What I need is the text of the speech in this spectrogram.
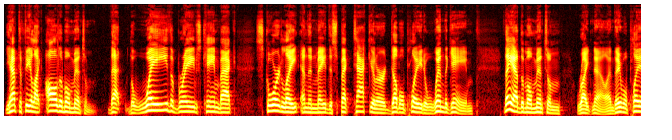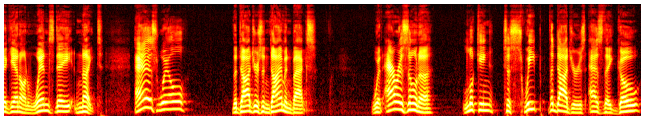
you have to feel like all the momentum that the way the Braves came back, scored late, and then made the spectacular double play to win the game. They have the momentum right now, and they will play again on Wednesday night, as will the Dodgers and Diamondbacks, with Arizona looking to sweep the Dodgers as they go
